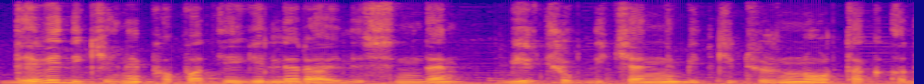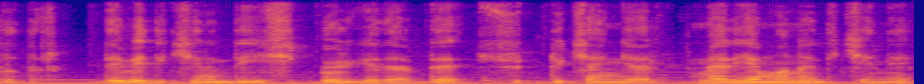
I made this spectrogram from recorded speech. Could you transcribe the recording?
Deve dikeni papatyagiller ailesinden birçok dikenli bitki türünün ortak adıdır. Deve dikeni değişik bölgelerde sütlü kengel, Meryem Ana dikeni,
